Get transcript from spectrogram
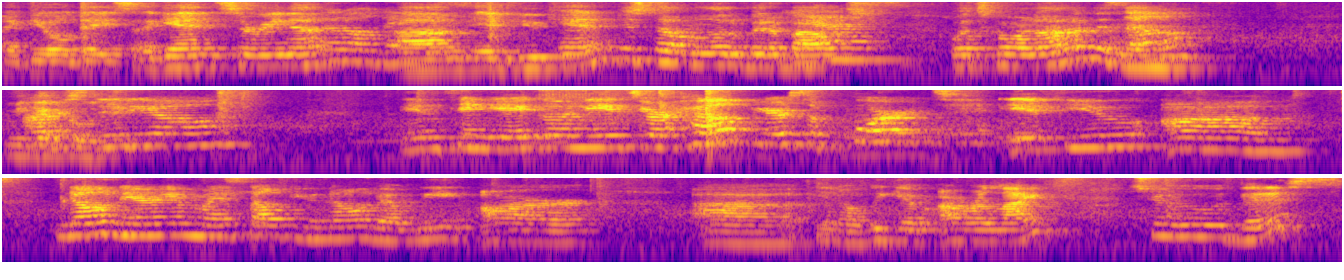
like the old days. Again, Serena, old days. um, if you can, just tell them a little bit about Yes. what's going on and then So, we our get those. studio in San Diego needs your help, your support. If you um, know Nery and myself, you know that we are, uh, you know, we give our life to this.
